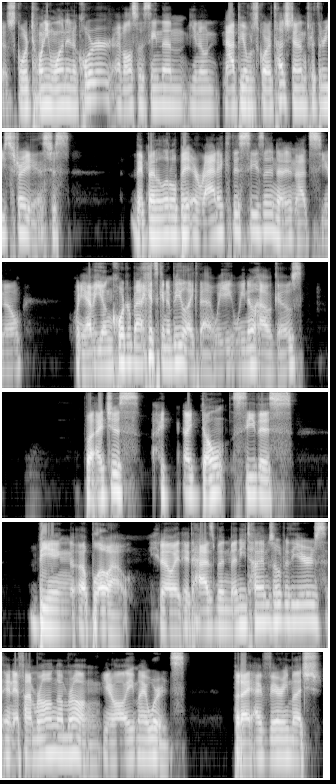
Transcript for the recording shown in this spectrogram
know, score 21 in a quarter. I've also seen them, you know, not be able to score a touchdown for three straight. It's just they've been a little bit erratic this season, and that's you know when you have a young quarterback, it's going to be like that. We we know how it goes. But I just I I don't see this being a blowout. You know, it, it has been many times over the years, and if I'm wrong, I'm wrong. You know, I'll eat my words. But I, I very much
